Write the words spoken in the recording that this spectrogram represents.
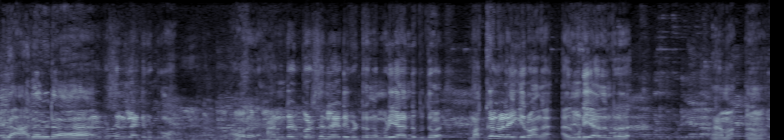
இல்லை அதை விட ஹண்ட்ரட் பர்சன்ட் இல்லாட்டி விட்டுருவோம் அவர் ஹண்ட்ரட் பர்சன்ட் இல்லாட்டி விட்டுருங்க முடியாதுன்னு மக்கள் விளைவிக்கிறாங்க அது முடியாதுன்றது ஆமாம் ஆமாம்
